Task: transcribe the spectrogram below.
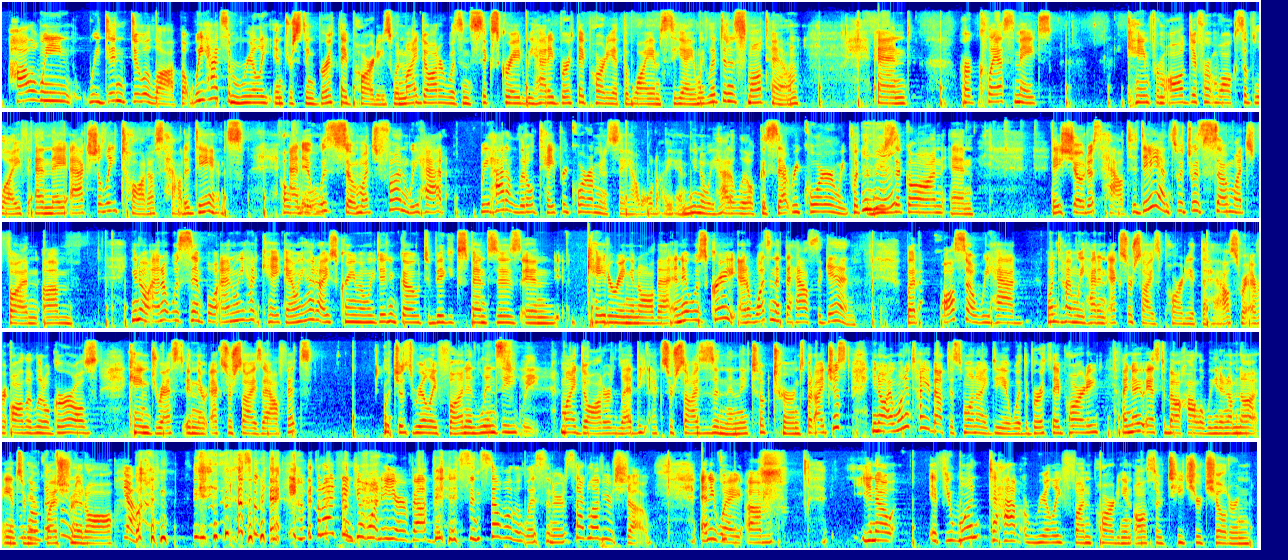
Halloween, we didn't do a lot, but we had some really interesting birthday parties. When my daughter was in sixth grade, we had a birthday party at the YMCA, and we lived in a small town. And her classmates came from all different walks of life, and they actually taught us how to dance. Oh, and it was so much fun. We had we had a little tape recorder. I'm going to say how old I am. You know, we had a little cassette recorder, and we put the music on, and they showed us how to dance, which was so much fun. Um, you know, and it was simple, and we had cake, and we had ice cream, and we didn't go to big expenses and catering and all that, and it was great. And it wasn't at the house again, but also we had. One time we had an exercise party at the house where every, all the little girls came dressed in their exercise outfits, which was really fun. And Lindsay, my daughter led the exercises and then they took turns. But I just, you know, I want to tell you about this one idea with the birthday party. I know you asked about Halloween and I'm not answering Well, your question all right. at all. Yeah. But I think you'll want to hear about this and some of the listeners. I love your show. Anyway, um, you know, if you want to have a really fun party and also teach your children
